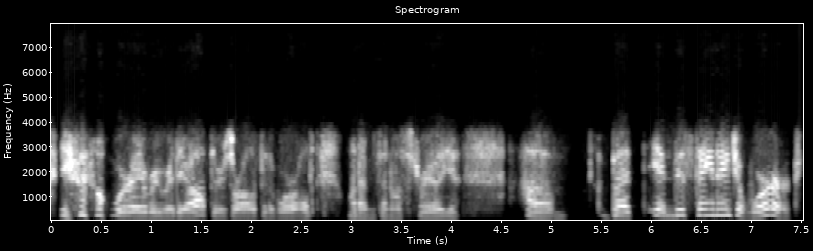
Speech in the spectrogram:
you know, we're everywhere. The authors are all over the world. One of them's in Australia. Um, but in this day and age, it works,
